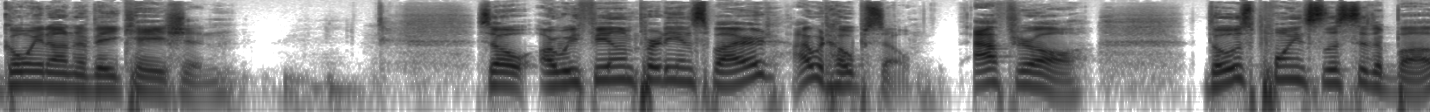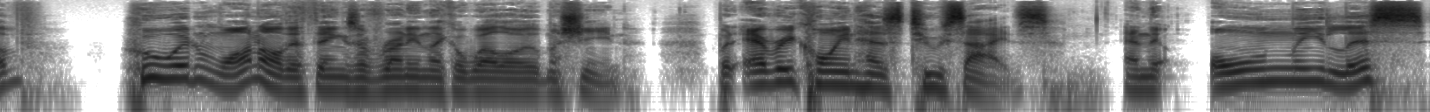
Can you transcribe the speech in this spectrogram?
going on a vacation. So, are we feeling pretty inspired? I would hope so. After all, those points listed above, who wouldn't want all the things of running like a well oiled machine? But every coin has two sides, and the only list,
